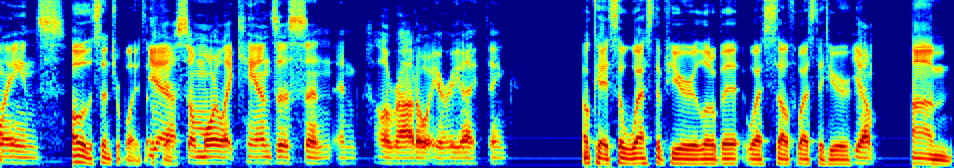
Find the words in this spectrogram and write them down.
plains. Oh, the Central Plains. Okay. Yeah, so more like Kansas and, and Colorado area, I think. Okay, so west of here a little bit, west southwest of here. Yep. Um,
